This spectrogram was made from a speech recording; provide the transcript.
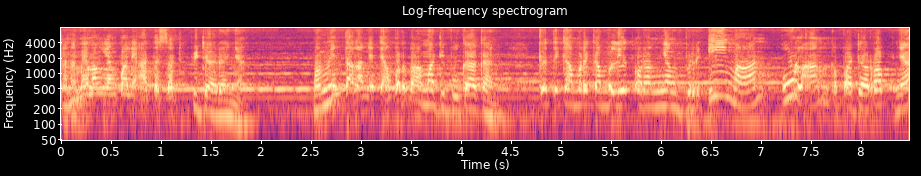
Karena memang yang paling atas ada bidaranya. Meminta langit yang pertama dibukakan. Ketika mereka melihat orang yang beriman pulang kepada Robnya,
